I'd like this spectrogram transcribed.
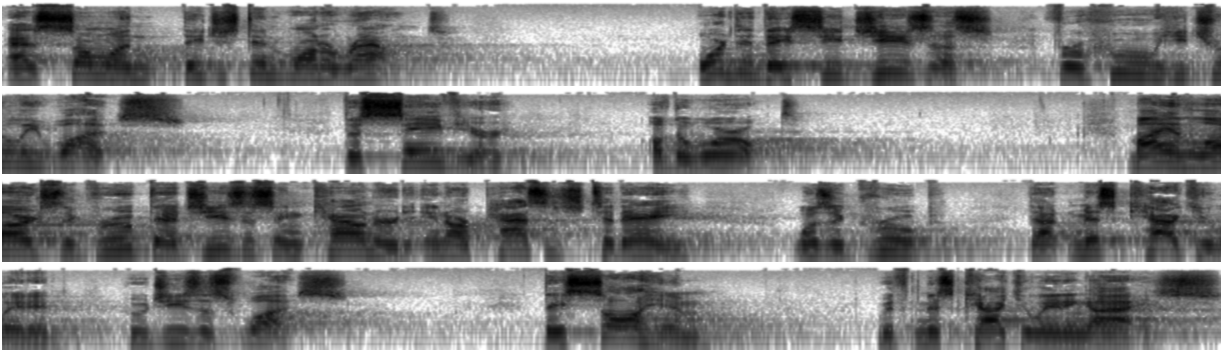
as someone they just didn't want around? Or did they see Jesus for who he truly was, the Savior of the world? By and large, the group that Jesus encountered in our passage today was a group that miscalculated who Jesus was. They saw him with miscalculating eyes.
